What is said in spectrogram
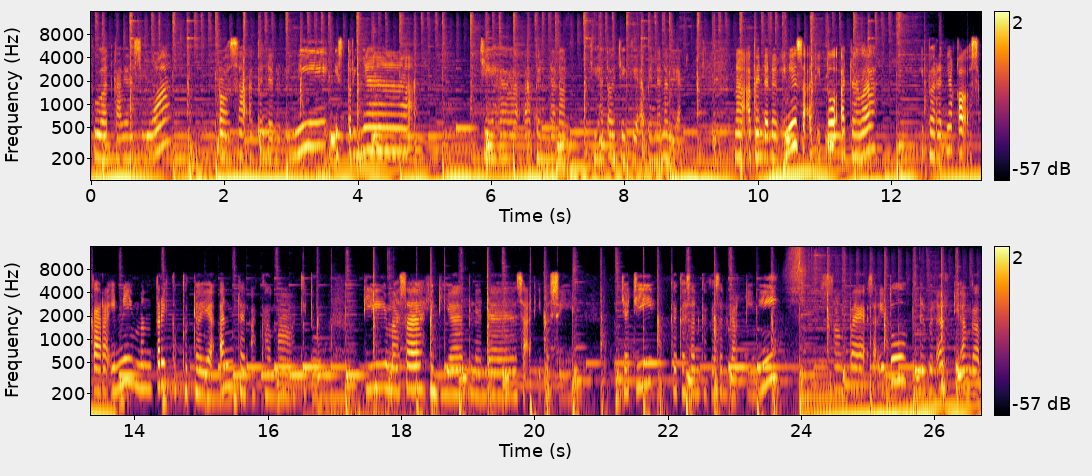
buat kalian semua Rosa Abendanon ini istrinya JH Abendanon JH atau JG Abendanon ya. Nah Abendanon ini saat itu adalah ibaratnya kalau sekarang ini Menteri Kebudayaan dan Agama gitu di masa Hindia Belanda saat itu sih. Jadi gagasan-gagasan Kartini sampai saat itu benar-benar dianggap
